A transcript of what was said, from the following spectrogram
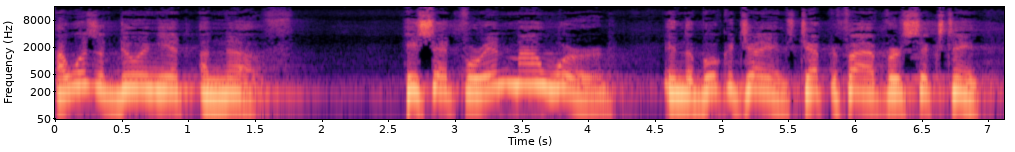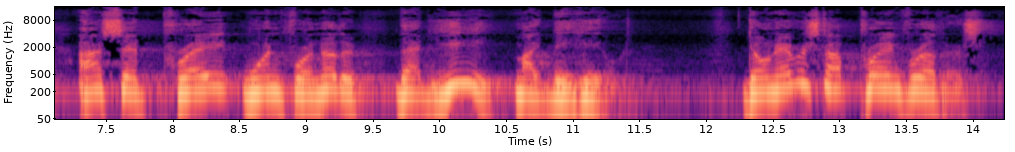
I wasn't doing it enough. He said, For in my word, in the book of James, chapter 5, verse 16, I said, Pray one for another that ye might be healed. Don't ever stop praying for others.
